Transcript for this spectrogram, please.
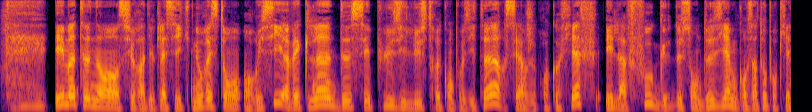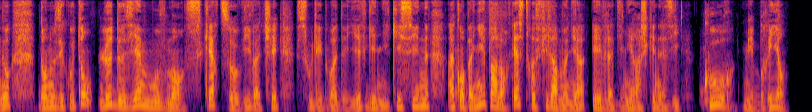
Et maintenant, sur Radio Classique, nous restons en Russie avec l'un de ses plus illustres compositeurs, Serge Prokofiev, et la fougue de son deuxième concerto pour piano, dont nous écoutons le deuxième mouvement, Scherzo Vivace, sous les doigts de Yevgeny Kissin, accompagné par l'orchestre Philharmonia et Vladimir Ashkenazi. Court, mais brillant.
